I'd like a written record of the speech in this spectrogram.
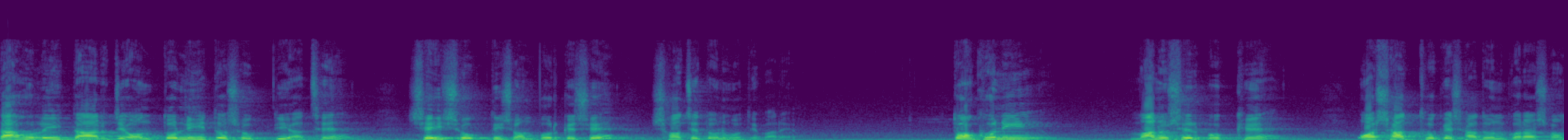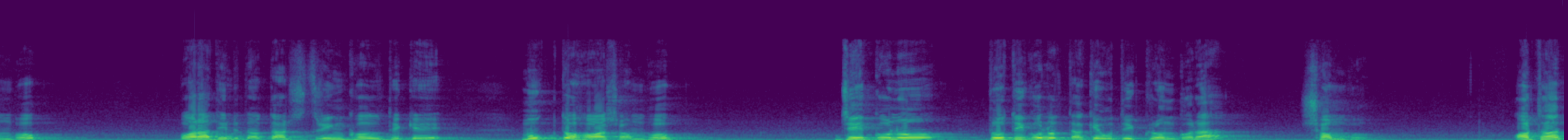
তাহলেই তার যে অন্তর্নিহিত শক্তি আছে, সেই শক্তি সম্পর্কে সে সচেতন হতে পারে। তখনই মানুষের পক্ষে অসাধ্যকে সাধন করা সম্ভব, পরাধীনতার শৃঙ্খল থেকে মুক্ত হওয়া সম্ভব, যে কোনো প্রতিকূলতাকে অতিক্রম করা সম্ভব। অর্থাৎ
